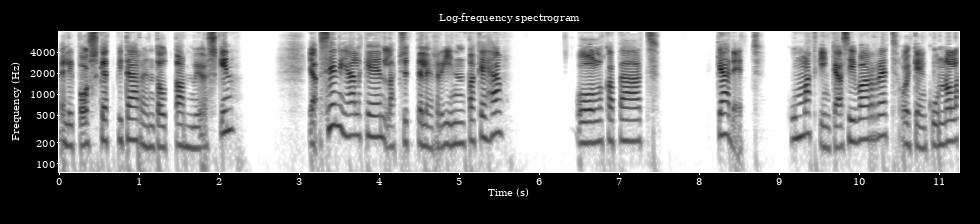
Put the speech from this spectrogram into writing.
eli posket pitää rentouttaa myöskin. Ja sen jälkeen läpsyttele rintakehä, olkapäät, kädet kummatkin käsivarret oikein kunnolla.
